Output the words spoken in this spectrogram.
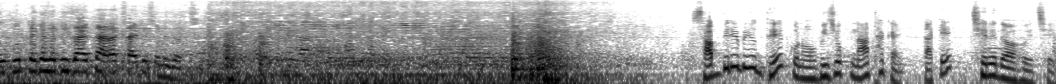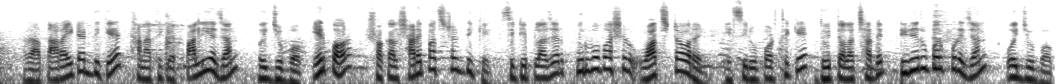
উপর থেকে যদি যাইতে আর এক সাইডে চলে যাচ্ছে। সাব্বিরের বিরুদ্ধে কোনো অভিযোগ না থাকায় তাকে ছেড়ে দেওয়া হয়েছে। রাত আড়াইটার দিকে থানা থেকে পালিয়ে যান ওই যুবক। এরপর সকাল সাড়ে পাঁচটার দিকে সিটি প্লাজার পূর্ব পাশের ওয়াচ টাওয়ারের এসির উপর থেকে দুইতলা ছাদের টিনের উপর পড়ে যান ওই যুবক।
